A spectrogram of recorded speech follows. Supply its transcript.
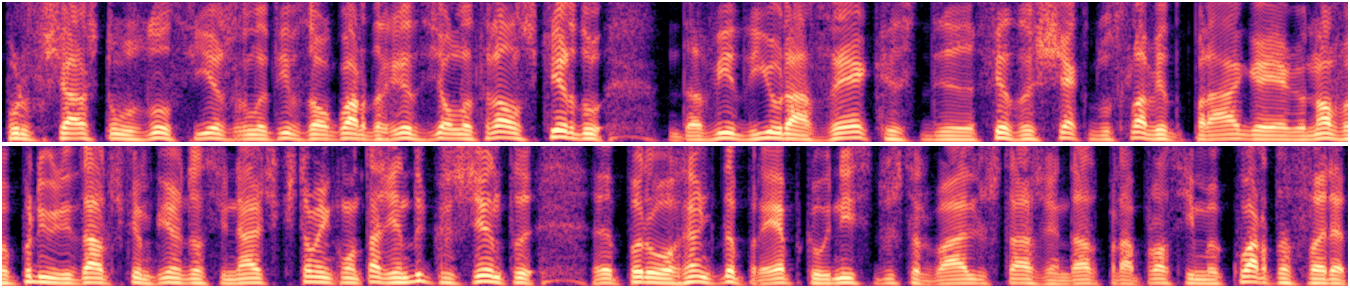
Por fechar estão os dossiês relativos ao guarda-redes e ao lateral esquerdo David Jurazek, defesa cheque do Slavia de Praga. É a nova prioridade dos campeões nacionais que estão em contagem decrescente eh, para o arranque da pré-época. O início dos trabalhos está agendado para a próxima quarta-feira.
